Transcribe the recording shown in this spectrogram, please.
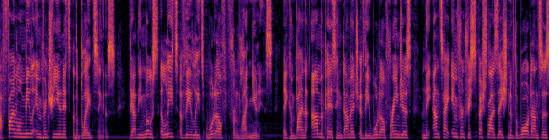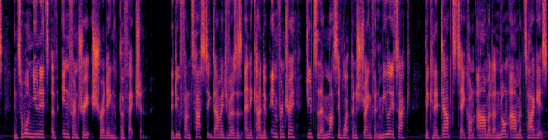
Our final melee infantry units are the Blade Singers. They are the most elite of the elite Wood Elf frontline units. They combine the armor-piercing damage of the Wood Elf Rangers and the anti-infantry specialization of the War Dancers into one unit of infantry shredding perfection. They do fantastic damage versus any kind of infantry due to their massive weapon strength and melee attack, they can adapt to take on armoured and non-armoured targets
